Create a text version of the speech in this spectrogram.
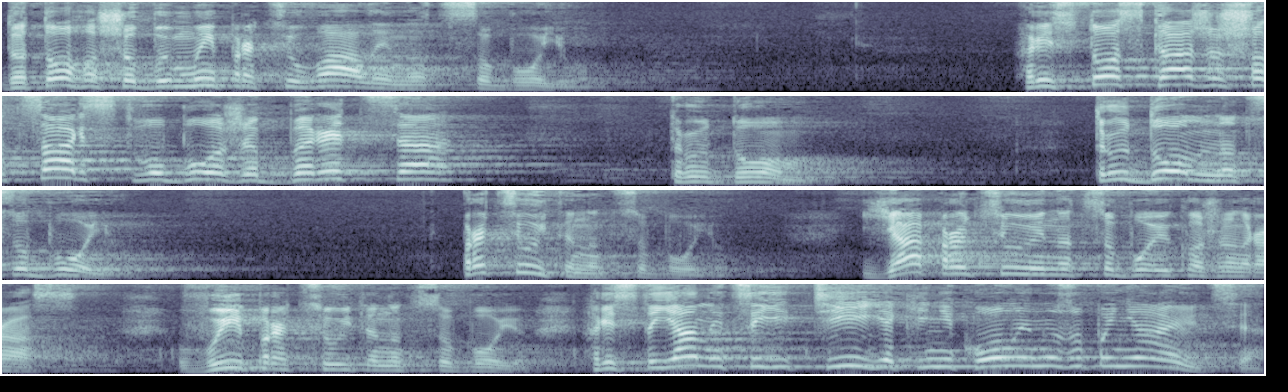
до того, щоб ми працювали над собою. Христос каже, що Царство Боже береться трудом, трудом над собою. Працюйте над собою. Я працюю над собою кожен раз. Ви працюйте над собою. Християни це ті, які ніколи не зупиняються.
